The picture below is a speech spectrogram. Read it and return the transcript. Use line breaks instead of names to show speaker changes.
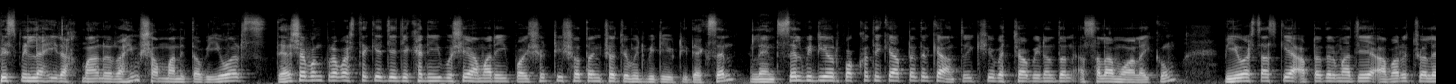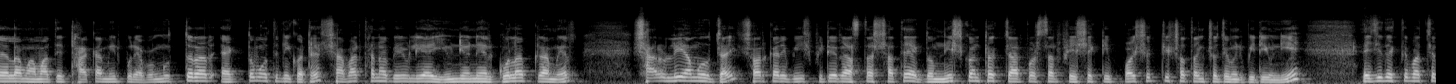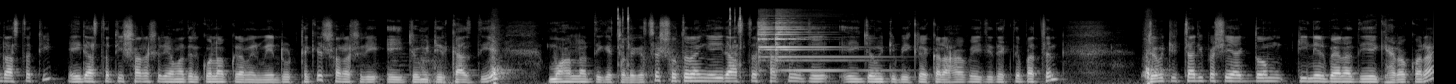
বিসমিল্লাহি রহমান রাহিম, সম্মানিত ভিউয়ার্স দেশ এবং প্রবাস থেকে যে যেখানেই বসে আমার এই পঁয়ষট্টি শতাংশ জমির ভিডিওটি দেখছেন ল্যান্ডসেল ভিডিওর পক্ষ থেকে আপনাদেরকে আন্তরিক শুভেচ্ছা, অভিনন্দন, আসসালামু আলাইকুম। ভিউয়ার্স আজকে আপনাদের মাঝে আবারও চলে এলাম আমাদের ঢাকা, মিরপুর এবং উত্তরার একদম অতি নিকটে সাভার থানা বেরুলিয়া ইউনিয়নের গোলাপ গ্রামের সারুলিয়া মৌজায় সরকারি বিশ ফিটের রাস্তার সাথে একদম নিষ্কণ্ঠক চার পর্সার ফ্রেশ একটি পঁয়ষট্টি শতাংশ জমির ভিডিও নিয়ে। এই যে দেখতে পাচ্ছেন রাস্তাটি, এই রাস্তাটি সরাসরি আমাদের গোলাপ গ্রামের মেন রোড থেকে সরাসরি এই জমিটির কাজ দিয়ে মহল্লার দিকে চলে গেছে। সুতরাং এই রাস্তার সাথে যে এই জমিটি বিক্রয় করা হবে, এই যে দেখতে পাচ্ছেন, জমিটির চারিপাশে একদম টিনের বেড়া দিয়ে ঘেরো করা।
